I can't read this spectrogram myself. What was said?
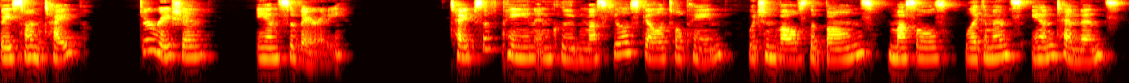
based on type, duration, and severity. Types of pain include musculoskeletal pain, which involves the bones, muscles, ligaments, and tendons,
